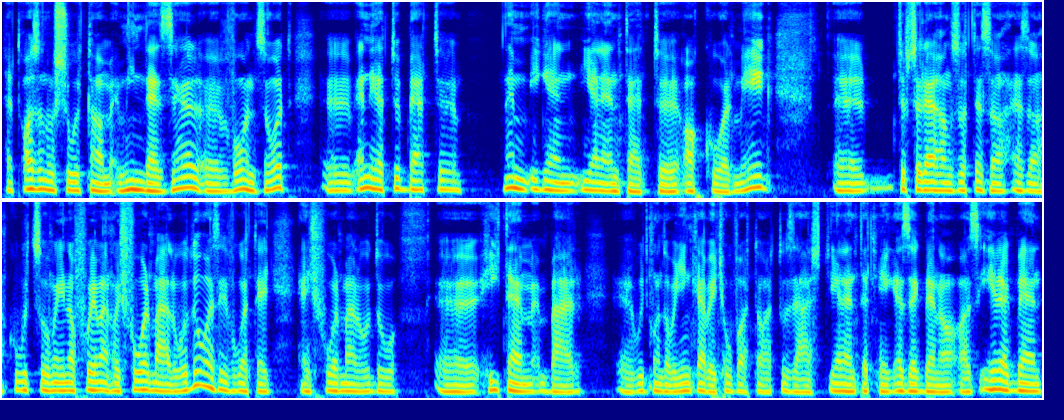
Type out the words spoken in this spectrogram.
tehát azonosultam mindezzel, vonzott, ennél többet nem igen jelentett akkor még, többször elhangzott ez a, ez a kulcsszó mai nap folyamán, hogy formálódó, azért volt egy, egy formálódó hitem, bár úgy gondolom, hogy inkább egy hovatartozást jelentett még ezekben a, az években.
